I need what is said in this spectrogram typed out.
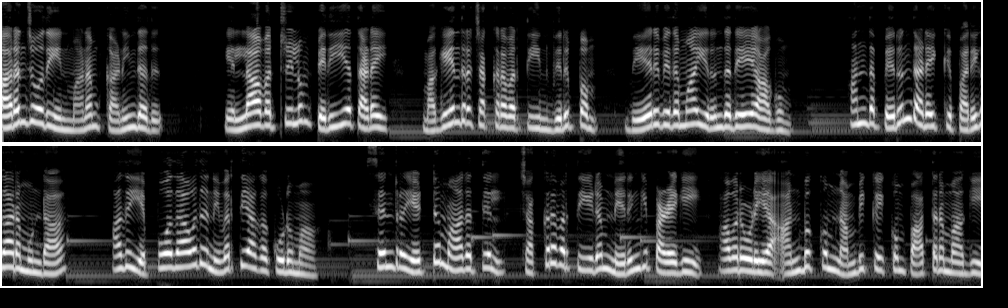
பரஞ்சோதியின் மனம் கனிந்தது. எல்லாவற்றிலும் பெரிய தடை மகேந்திர சக்கரவர்த்தியின் விருப்பம் வேறு விதமாயிருந்ததே ஆகும். அந்த பெருந்தடைக்கு பரிகாரம் உண்டா அது எப்போதாவது நிவர்த்தியாக கூடுமா? சென்ற எட்டு மாதத்தில் சக்கரவர்த்தியிடம் நெருங்கி பழகி அவருடைய அன்புக்கும் நம்பிக்கைக்கும் பாத்திரமாகி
